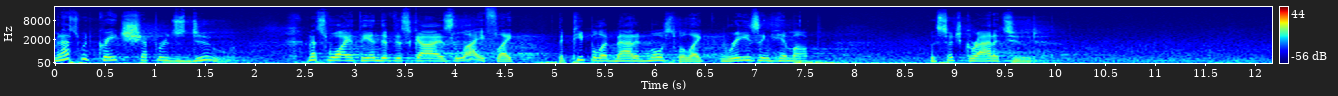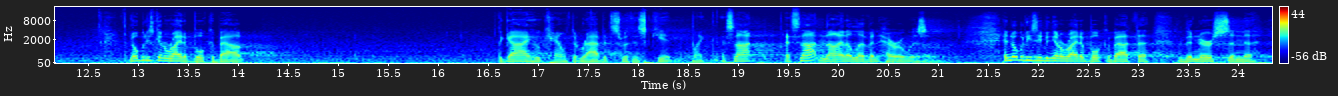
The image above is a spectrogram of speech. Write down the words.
I mean, that's what great shepherds do. And that's why at the end of this guy's life, like the people that mattered most were like raising him up with such gratitude. Nobody's going to write a book about the guy who counted rabbits with his kid. Like, it's not, it's not 9 11 heroism. And nobody's even going to write a book about the, the nurse in the,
